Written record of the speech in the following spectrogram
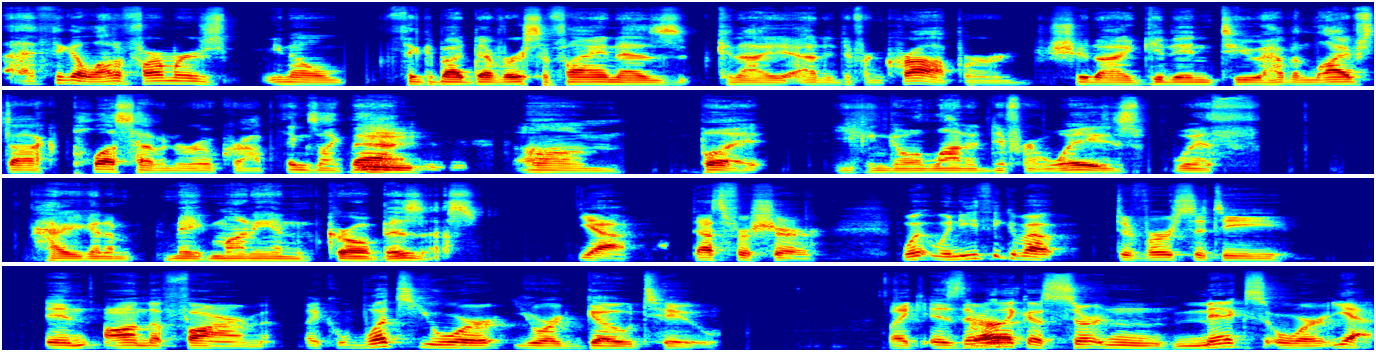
I think a lot of farmers, you know, think about diversifying as can I add a different crop or should I get into having livestock plus having a row crop, things like that. Mm. Um, but you can go a lot of different ways with how you're going to make money and grow a business. Yeah, that's for sure. When you think about diversity in on the farm, like what's your your go to? Like, is there like a certain mix or yeah?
